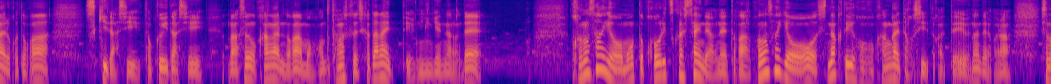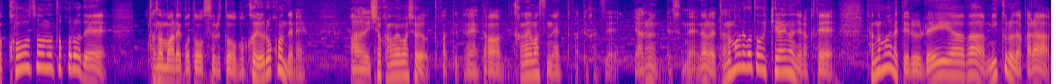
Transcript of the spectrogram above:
えることが好きだし得意だし、まあ、そういうのを考えるのがもう本当楽しくて仕方ないっていう人間なのでこの作業をもっと効率化したいんだよねとかこの作業をしなくていい方法を考えてほしいとかっていう何ていうのかなその構造のところで頼まれ事をすると僕は喜んでねあ一緒考えましょうよとかって言ってね。だから考えますねとかって感じでやるんですね。なので頼まれ事が嫌いなんじゃなくて頼まれてるレイヤーがミクロだから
